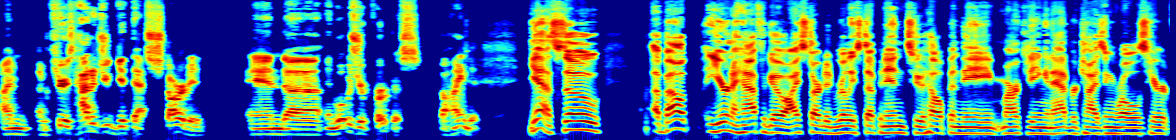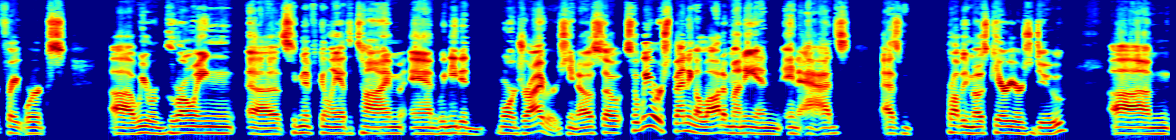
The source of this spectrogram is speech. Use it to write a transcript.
I'm I'm curious, how did you get that started, and uh, and what was your purpose behind it? Yeah, so about a year and a half ago, I started really stepping into help in the marketing and advertising roles here at FreightWorks. Uh, we were growing uh, significantly at the time, and we needed more drivers. You know, so so we were spending a lot of money in in ads, as probably most carriers do. Um,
